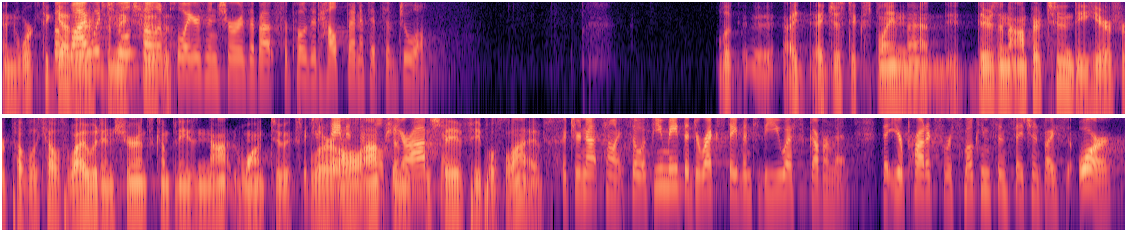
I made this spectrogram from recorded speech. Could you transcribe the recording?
and work together. But why would Juul sure tell employers and insurers about supposed health benefits of Juul? Look, I, I, just explained that. There's an opportunity here for public health. Why would insurance companies not want to explore all options option. to save people's lives? But you're not telling. So if you made the direct statement to the U.S. government that your products were smoking cessation devices or,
